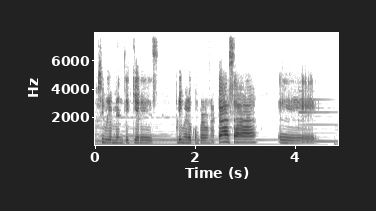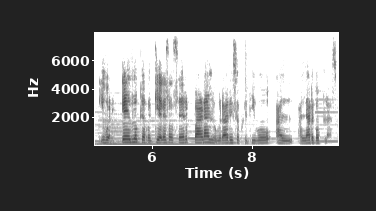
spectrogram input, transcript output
Posiblemente quieres primero comprar una casa eh, y bueno, qué es lo que requieres hacer para lograr ese objetivo a largo plazo.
